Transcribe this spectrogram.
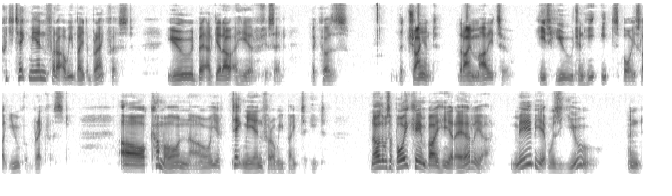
Could you take me in for a, a wee bite of breakfast? You'd better get out of here, she said, because the giant that I'm married to, he's huge and he eats boys like you for breakfast. Oh, come on now, you take me in for a wee bite to eat. Now, there was a boy came by here earlier. Maybe it was you, and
